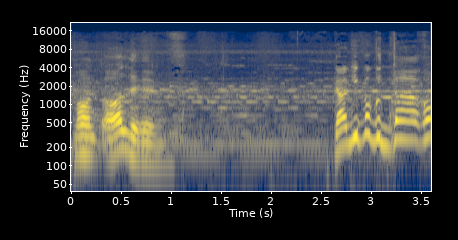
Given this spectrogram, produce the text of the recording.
Mount Olive. Gagi, pagod na ako.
